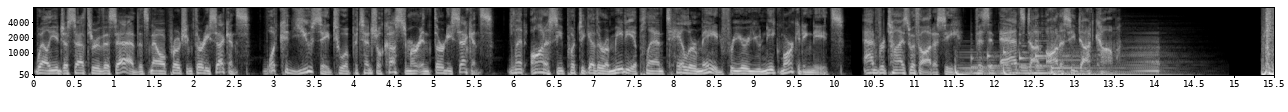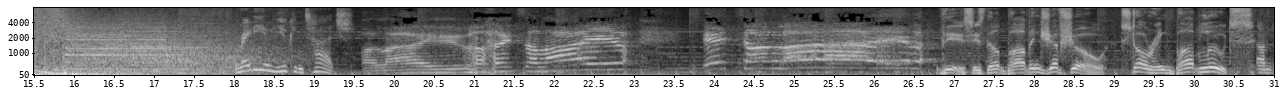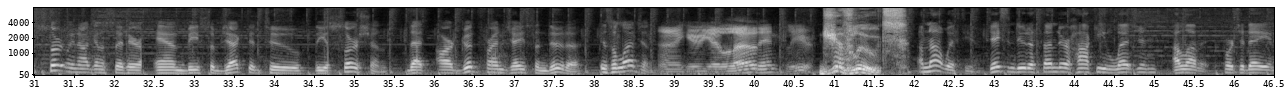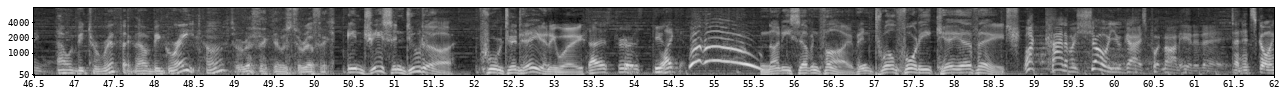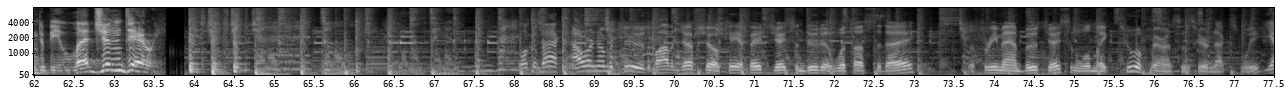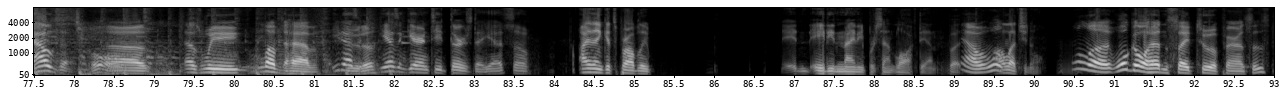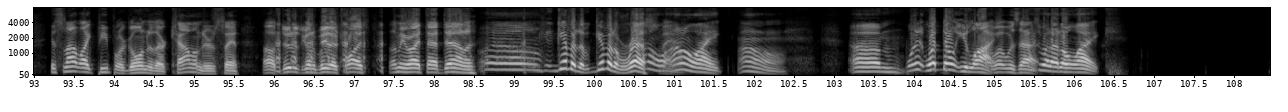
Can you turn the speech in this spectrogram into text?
Well, you just sat through this ad that's now approaching 30 seconds. What could you say to a potential customer in 30 seconds? Let Audacy put together a media plan tailor made for your unique marketing needs. Advertise with Audacy. Visit ads.audacy.com. Radio you can touch. Alive! It's alive! It's alive! This is the Bob and Jeff Show, starring Bob Lutz. I'm certainly not going to sit here and be subjected to the assertion that our good friend Jason Duda is a legend. I hear you loud and clear. Jeff Lutz. I'm not with you. Jason Duda, Thunder hockey legend. I love it. For today, anyway. That would be terrific. That would be great, huh? Terrific. That was terrific. And Jason Duda. For today, anyway. That is true. I like it. 97.5 and 1240 KFH. What kind of a show are you guys putting on here today? And it's going to be legendary. Welcome back. Hour number two, the Bob and Jeff Show. KFH, Jason Duda with us today. The three man booth. Jason will make two appearances here next week. Yowza. Uh, as we love to have He doesn't. Duda. He hasn't guaranteed Thursday yet, so I think it's probably in 80 to 90 percent locked in, but Yeah, we'll, I'll let you know. We'll uh, we'll go ahead and say two appearances. It's not like people are going to their calendars saying, "Oh, dude is going to be there twice." Let me write that down. well, Give it a give it a I rest, don't, I don't like. Oh, um, What what don't you like? What was that? here's what I don't like:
